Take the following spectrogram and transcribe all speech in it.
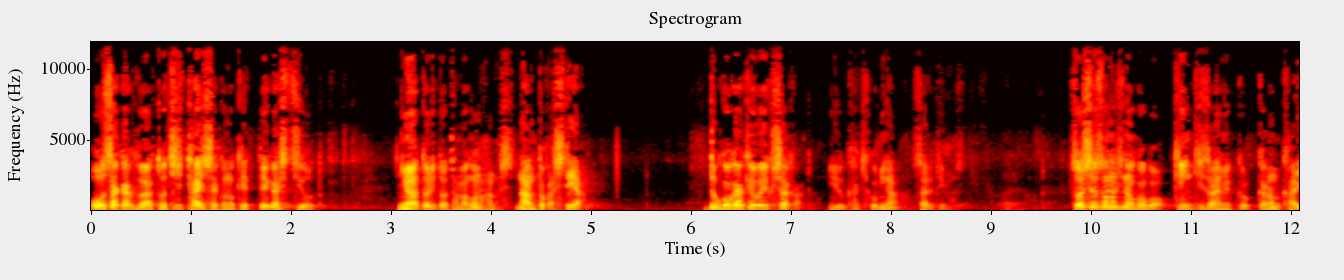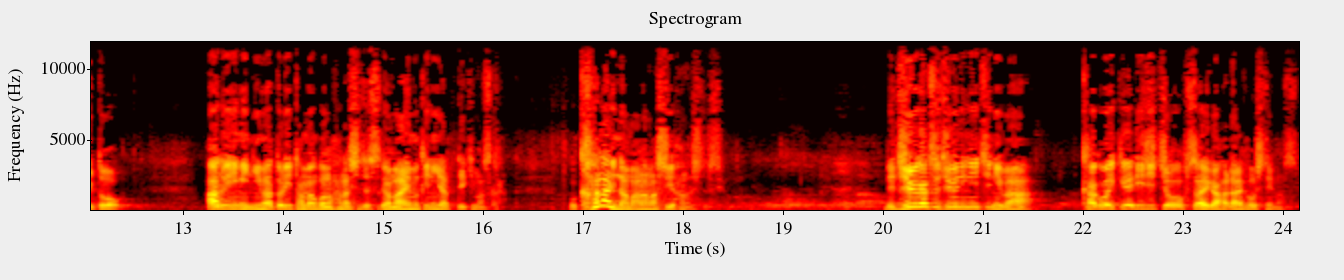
大阪府は土地貸借の決定が必要と。鶏と卵の話、なんとかしてや。どこが教育者かという書き込みがされています。そしてその日の午後、近畿財務局からの回答。ある意味、鶏卵の話ですが、前向きにやっていきますから。かなり生々しい話ですよ。で、10月12日には、籠池理事長夫妻が来訪しています。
